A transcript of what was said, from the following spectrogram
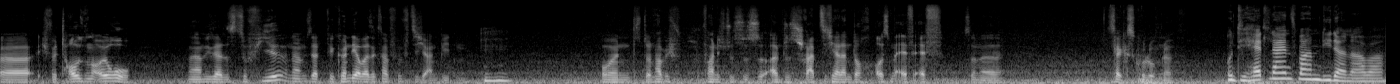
äh, ich will 1000 Euro. Und dann haben die gesagt, das ist zu viel. Und dann haben sie gesagt, wir können dir aber 650 anbieten. Mhm. Und dann habe ich, fand ich, das, ist, also das schreibt sich ja dann doch aus dem FF, so eine Sexkolumne. Und die Headlines machen die dann aber.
